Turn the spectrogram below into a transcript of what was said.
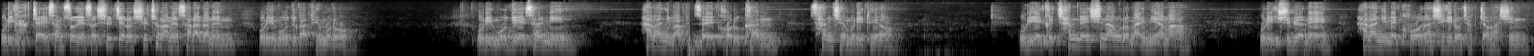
우리 각자의 삶 속에서 실제로 실천하며 살아가는 우리 모두가 되므로 우리 모두의 삶이 하나님 앞에서의 거룩한 산 제물이 되어 우리의 그 참된 신앙으로 말미암아 우리 주변에 하나님의 구원하시기로 작정하신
